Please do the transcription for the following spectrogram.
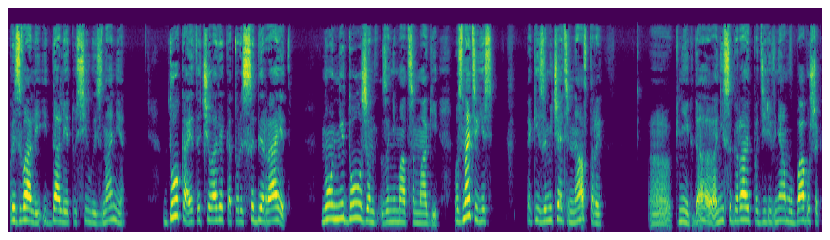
призвали и дали эту силу и знания. Дока – это человек, который собирает, но он не должен заниматься магией. Вы знаете, есть такие замечательные авторы э, книг, да, они собирают по деревням у бабушек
